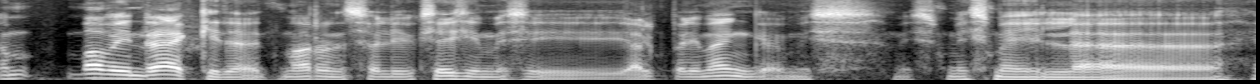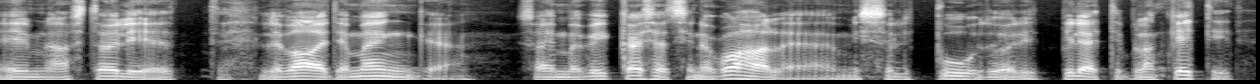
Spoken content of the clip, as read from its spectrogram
No ma võin rääkida, et ma arvan, et see oli üks esimesi jalgpallimänge, mis, mis, mis meil äh, eelmine aasta oli, et Levadia mäng ja saime kõik asjad sinna kohale ja mis olid puudu, olid piletiblanketid.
